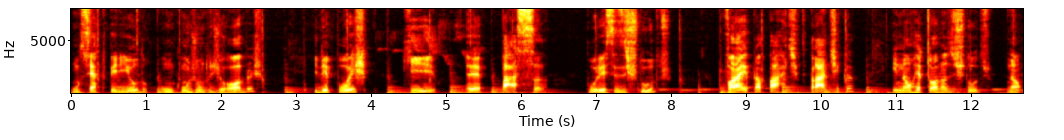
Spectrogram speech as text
um certo período, um conjunto de obras, e depois que é, passa por esses estudos, vai para a parte prática e não retorna aos estudos. Não.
